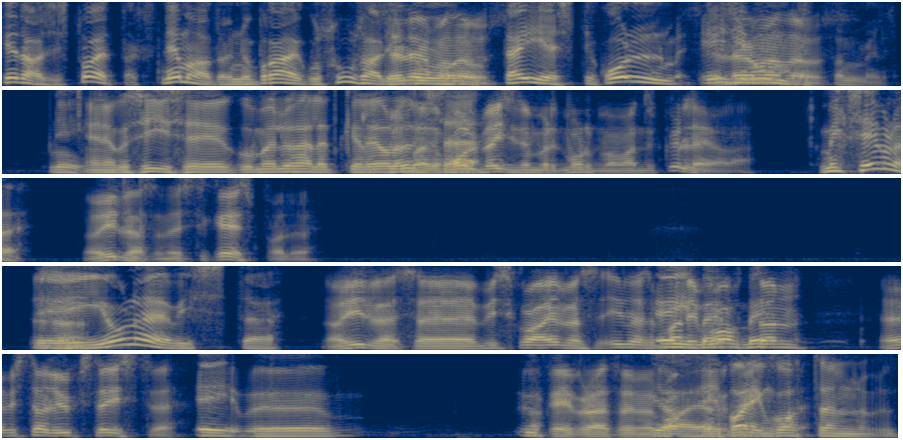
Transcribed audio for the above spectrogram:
keda siis toetaks, nemad on ju praegu suusaliidu täiesti kolm esinumbrit on meil. ei no aga siis, kui meil ühel hetkel ei ole üldse. kolm esinumbrit murdmaa pandud küll ei ole. miks ei ole? no Ilves on Eesti eespool ju. ei ole vist. no Ilves, mis koha Ilves, Ilvese parim me, koht me... on, mis ta oli, üksteist või? ei okei okay,, praegu võime ei, parim koht on,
